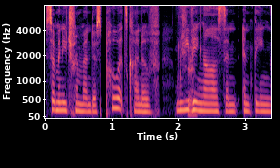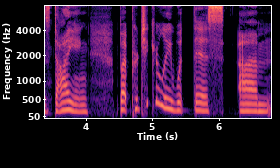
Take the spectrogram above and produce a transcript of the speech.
so many tremendous poets kind of leaving sure. us and, and things dying, but particularly with this, um,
